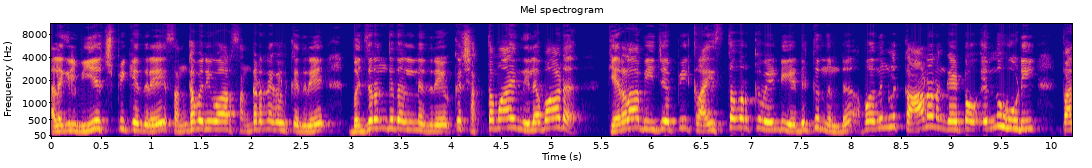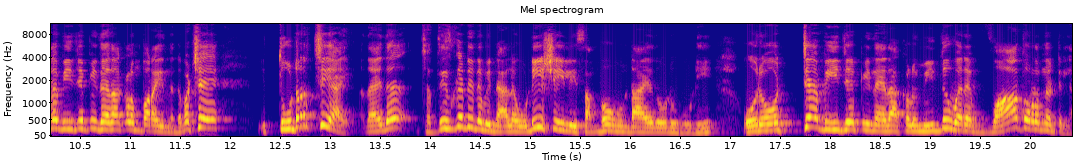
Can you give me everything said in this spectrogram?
അല്ലെങ്കിൽ വി എച്ച് പിക്കെതിരെ സംഘപരിവാർ സംഘടനകൾക്കെതിരെ ബജ്രംഗ് ദളിനെതിരെയൊക്കെ ശക്തമായ നിലപാട് കേരള ബി ജെ പി ക്രൈസ്തവർക്ക് വേണ്ടി എടുക്കുന്നുണ്ട്. അപ്പോൾ നിങ്ങൾ കാണണം കേട്ടോ എന്നുകൂടി പല ബി ജെ പി നേതാക്കളും പറയുന്നുണ്ട്. പക്ഷേ തുടർച്ചയായി അതായത് ഛത്തീസ്ഗഡിന് പിന്നാലെ ഒഡീഷയിൽ ഈ സംഭവം ഉണ്ടായതോടുകൂടി ഒരൊറ്റ ബി ജെ പി നേതാക്കളും ഇതുവരെ വാ തുറന്നിട്ടില്ല.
